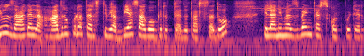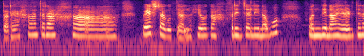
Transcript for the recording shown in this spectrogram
ಯೂಸ್ ಆಗಲ್ಲ. ಆದರೂ ಕೂಡ ತರಿಸ್ತೀವಿ. ಅಭ್ಯಾಸ ಆಗೋಗಿರುತ್ತೆ ಅದು ತರಿಸೋದು. ಇಲ್ಲ ನಿಮ್ಮ ಹಸ್ಬೆಂಡ್ ತರಿಸ್ಕೊಟ್ಬಿಟ್ಟಿರ್ತಾರೆ. ಆ ಥರ ವೇಸ್ಟ್ ಆಗುತ್ತೆ ಅಲ್ಲ ಇವಾಗ ಫ್ರಿಜ್ಜಲ್ಲಿ ನಾವು ಒಂದಿನ, ಎರಡು ದಿನ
